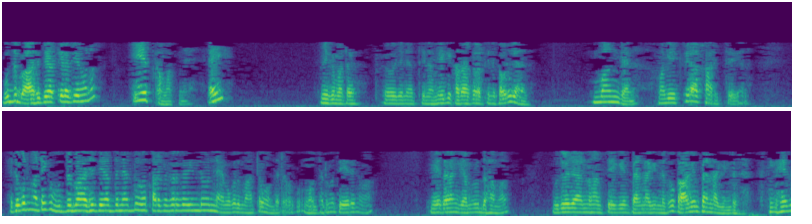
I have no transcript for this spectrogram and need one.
බුද්ධ භාෂිතයක් කියලා කියනවනම් ඒත් කමක් නැහැ. ඇයි? මේක මට ප්‍රයෝජනයක් තියෙනවා. මේකේ කතා කරලා තියෙන කවුරු ගැනද? මං ගැන. මගේ ක්‍රියාකාරීත්වය ගැන. එතකොට මට ඒක බුද්ධ භාෂිතයක්ද නැද්ද ඔය තර්ක කර කර ඉන්න ඕනේ නැහැ. මොකද මට හොඳට හොඳටම තේරෙනවා. මේ තරම් ගැඹුරු දහමක් බුදුරජාණන් වහන්සේගෙන් පැන නගින්න නැතුව කාගෙන් පැන නගින්නද? නේද?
